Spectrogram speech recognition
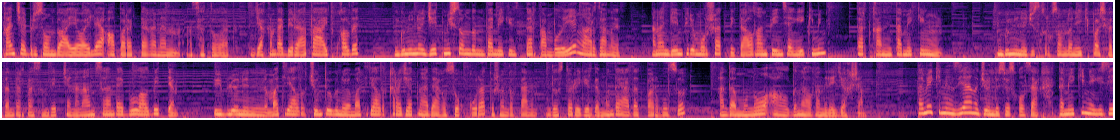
канча бир сомду аябай эле алып барат дагы анан сатып алат. Жакында бир ата айтып калды күнүнө жетимиш сомдун тамекисин тартам бул эң арзаны. Анан кемпирим урушат дейт. Алган пенсияң эки миң тарткан тамекиң күнүнө жүз кырк сомдон эки пачкадан тартасың депчи анан анысы кандай бул албетте. Үй бүлөнүн материалдык чөнтөгүнө материалдык каражатына дагы сокку урат. Ошондуктан достор эгерде мындай адат бар болсо анда муну алдын алган эле жакшы тамекинин зыяны жөнүндө сөз кылсак тамеки негизи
